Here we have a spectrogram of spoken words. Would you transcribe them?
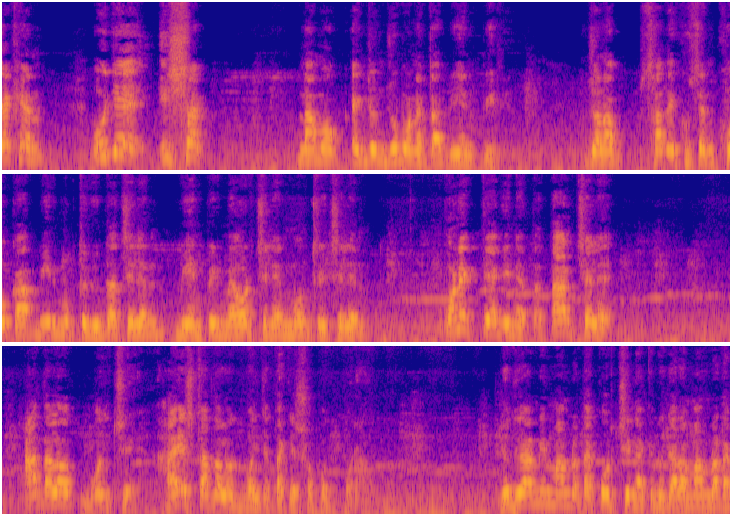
দেখেন, ওই যে ইশাক নামক একজন যুবনেতা বিএনপির জনাব সাদেক হোসেন খোকা, বীর মুক্তিযোদ্ধা ছিলেন, বিএনপির মেয়র ছিলেন, মন্ত্রী ছিলেন, অনেক ত্যাগী নেতা। তার ছেলে আদালত বলছে, হায়েস্ট আদালত বলছে তাকে শপথ পড়াও যদিও আমি মামলাটা করছি না, কিন্তু যারা মামলাটা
